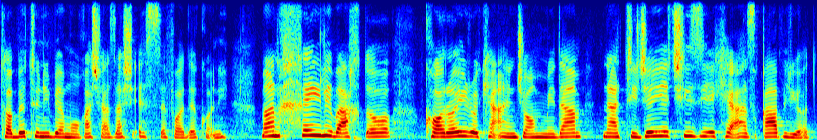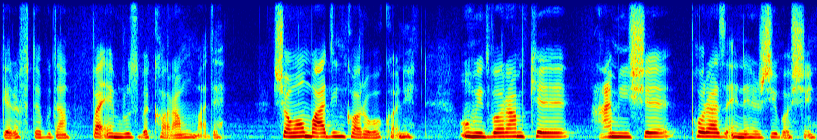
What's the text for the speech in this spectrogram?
تا بتونی به موقعش ازش استفاده کنی. من خیلی وقتا کارایی رو که انجام میدم نتیجه یه چیزیه که از قبل یاد گرفته بودم و امروز به کارم اومده. شما باید این کارو بکنین. امیدوارم که همیشه پر از انرژی باشین.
